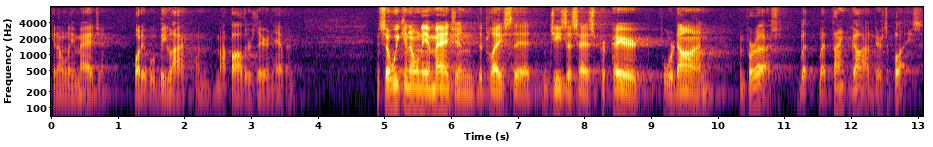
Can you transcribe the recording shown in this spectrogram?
Can only imagine what it will be like when my father is there in heaven. And so we can only imagine the place that Jesus has prepared for Don and for us. But, but thank God there's a place.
